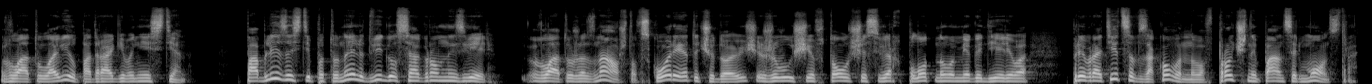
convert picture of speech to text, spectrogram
Влад уловил подрагивание стен. Поблизости по туннелю двигался огромный зверь. Влад уже знал, что вскоре это чудовище, живущее в толще сверхплотного мегадерева, превратится в закованного в прочный панцирь монстра.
